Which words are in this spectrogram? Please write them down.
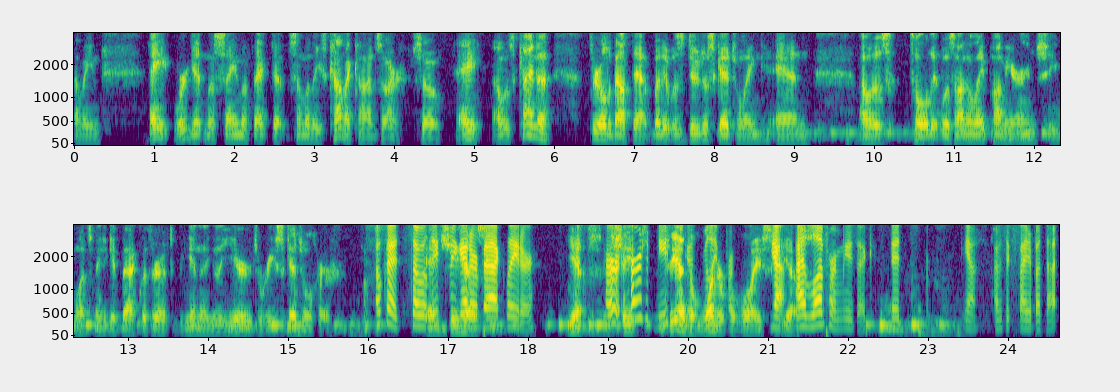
I mean, hey, we're getting the same effect that some of these comic cons are. So hey, I was kind of thrilled about that, but it was due to scheduling, and I was told it was Anale Pamier, and she wants me to get back with her at the beginning of the year to reschedule her. Oh, good. So at And least we get her back later. Yes, her she, her she has is a really wonderful pro- voice. Yeah, yes. I love her music. It's yeah, I was excited about that.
